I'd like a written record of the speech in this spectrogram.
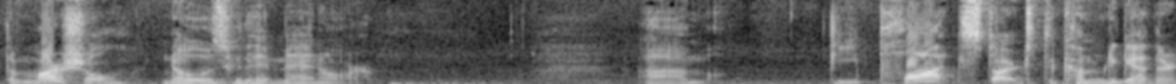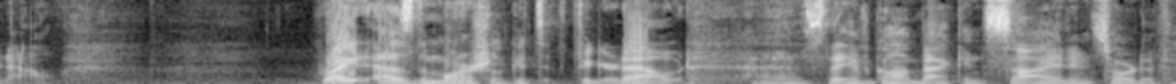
the marshal knows who the hitmen are. Um, the plot starts to come together now. Right as the marshal gets it figured out, as they have gone back inside and sort of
